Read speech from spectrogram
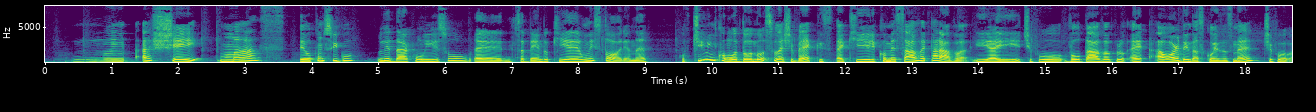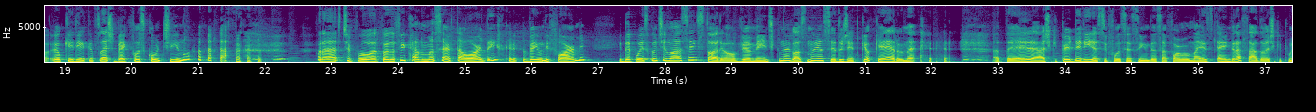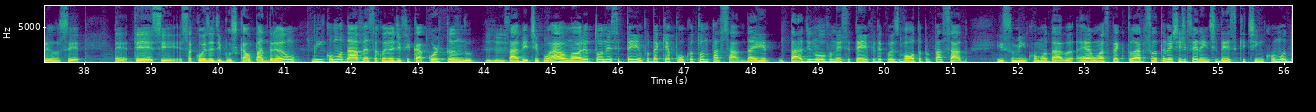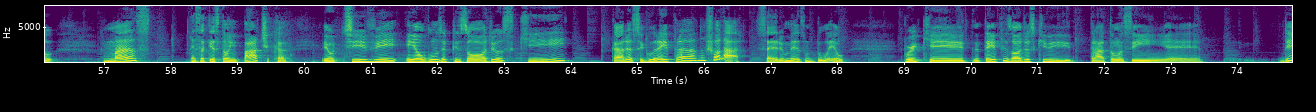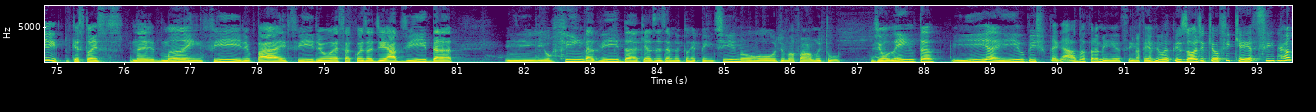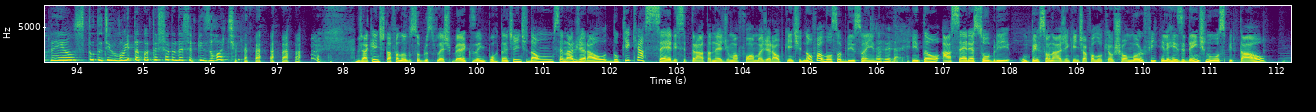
Achei, mas eu consigo lidar com isso é, sabendo que é uma história, né? O que me incomodou nos flashbacks é que ele começava e parava. E aí, tipo, voltava pro. É a ordem das coisas, né? Tipo, eu queria que o flashback fosse contínuo. pra, tipo, a coisa ficar numa certa ordem, bem uniforme. E depois continuasse a história. Obviamente que o negócio não ia ser do jeito que eu quero, né? Até acho que perderia se fosse assim, dessa forma. Mas é engraçado, acho que por eu ser. é, ter esse, essa coisa de buscar o padrão, me incomodava essa coisa de ficar cortando, sabe? Tipo, ah, uma hora eu tô nesse tempo, daqui a pouco eu tô no passado. Daí tá de novo nesse tempo e depois volta pro passado. Isso me incomodava. É um aspecto absolutamente diferente desse que te incomodou. Mas essa questão empática eu tive em alguns episódios que, cara, eu segurei pra não chorar. Sério mesmo, doeu. Porque tem episódios que tratam assim é, de questões, né? Mãe, filho, pai, filho, essa coisa de a vida e o fim da vida, que às vezes é muito repentino ou de uma forma muito violenta. E aí o bicho pegava pra mim, assim. Teve um episódio que eu fiquei assim, meu Deus, tudo de ruim tá acontecendo nesse episódio. Já que a gente tá falando sobre os flashbacks, é importante a gente dar um cenário geral do que, que a série se trata, né, de uma forma geral, porque a gente não falou sobre isso ainda. É verdade. Então, a série é sobre um personagem que a gente já falou, que é o Sean Murphy. Ele é residente no hospital,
